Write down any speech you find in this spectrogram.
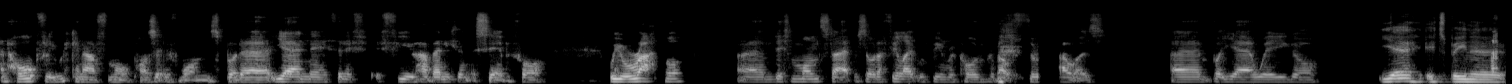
and hopefully we can have more positive ones. But uh, yeah, Nathan, if, if you have anything to say before we wrap up um, this monster episode, I feel like we've been recording for about three hours. Um, but yeah, where you go. Yeah, it's been a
